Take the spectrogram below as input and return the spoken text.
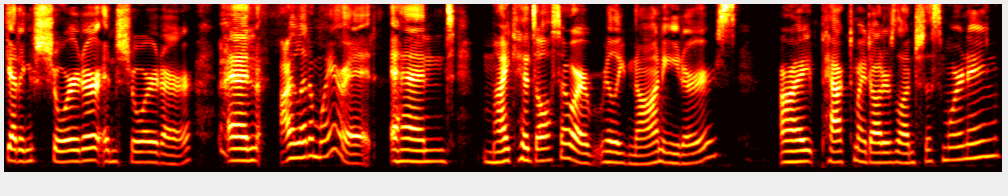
getting shorter and shorter. And I let him wear it. And my kids also are really non eaters. I packed my daughter's lunch this morning.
